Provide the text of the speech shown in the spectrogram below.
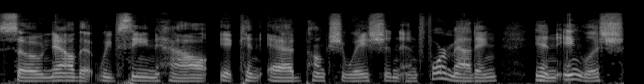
So now that we've seen how it can add punctuation and formatting in English,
